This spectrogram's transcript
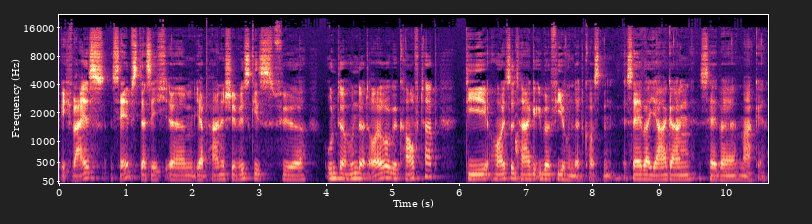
ich weiß selbst, dass ich ähm, japanische Whiskys für unter 100 Euro gekauft habe, die heutzutage über 400 kosten. Selber Jahrgang, selber Marke.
